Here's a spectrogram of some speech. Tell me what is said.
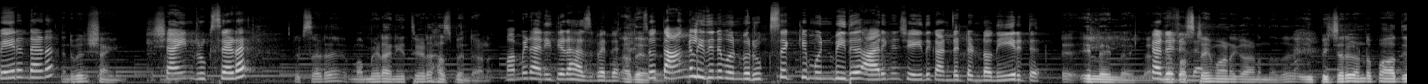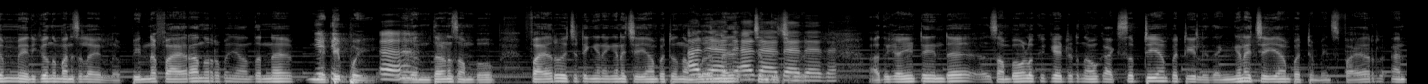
പേരെന്താണ്? എന്റെ പേര് ഷൈൻ. ഷൈൻ റുക്സയുടെ റിക്സയുടെ മമ്മിയുടെ അനിയത്തിയുടെ ഹസ്ബൻഡാണ്. മമ്മിയുടെ അനിയത്തിയുടെ ഹസ്ബൻഡ്. സോ താങ്കൾ ഇതിനു മുൻപ് റുക്സയ്ക്ക് മുൻപ് ഇത് ആരെങ്കിലും ചെയ്ത് കണ്ടിട്ടുണ്ടോ നേരിട്ട്? ഇല്ല ഇല്ല ഇല്ല. ഫസ്റ്റ് ടൈമാണ് കാണുന്നത്. ഈ പിക്ചർ കണ്ടപ്പോൾ ആദ്യം എനിക്കൊന്നും മനസ്സിലായില്ല. പിന്നെ ഫയറാന്ന് പറഞ്ഞപ്പോൾ ഞാൻ തന്നെ ഞെട്ടിപ്പോയി. ഇതെന്താണ് സംഭവം? ഫയർ വെച്ചിട്ട് ഇങ്ങനെ എങ്ങനെ ചെയ്യാൻ പറ്റും നമ്മൾ തന്നെ ചിന്തിച്ചു അതെ അതെ അത്. കഴിഞ്ഞിട്ട് ഇതിന്റെ സംഭവങ്ങളൊക്കെ കേട്ടിട്ട് നമുക്ക് അക്സെപ്റ്റ് ചെയ്യാൻ പറ്റിയില്ല. ഇത് എങ്ങനെ ചെയ്യാൻ പറ്റും? മീൻസ് ഫയർ ആൻഡ്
